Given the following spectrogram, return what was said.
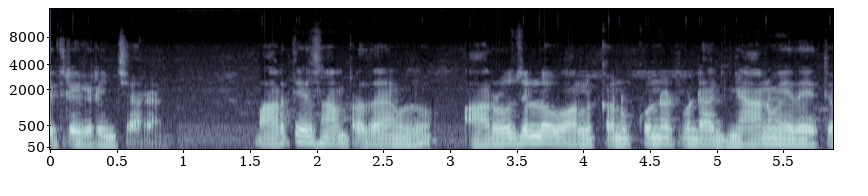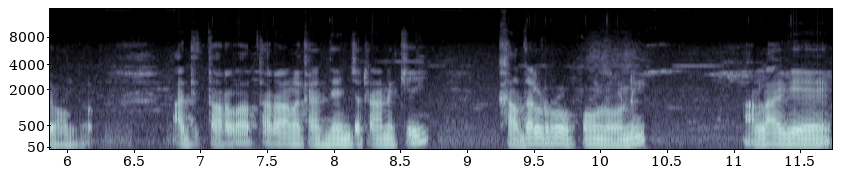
చిత్రీకరించారని. భారతీయ సాంప్రదాయంలో ఆ రోజుల్లో వాళ్ళు కనుక్కున్నటువంటి ఆ జ్ఞానం ఏదైతే ఉందో అది తర్వాత తరాలకు అందించడానికి కథల రూపంలోని అలాగే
